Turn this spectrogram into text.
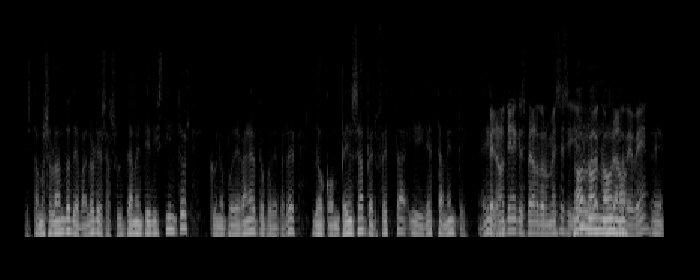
estamos hablando de valores absolutamente distintos que uno puede ganar otro puede perder. Lo compensa perfecta y directamente. ¿eh? Pero no tiene que esperar dos meses y no, no, no, no. Eh,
